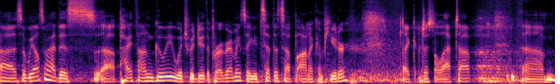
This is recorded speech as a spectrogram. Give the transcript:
Uh, so we also had this uh, Python GUI, which would do the programming. So you'd set this up on a computer, like just a laptop. Um,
